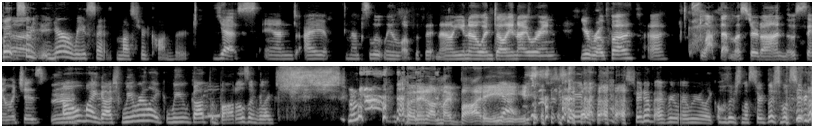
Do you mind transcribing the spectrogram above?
but so Um, y- you're a recent mustard convert. Yes, and I am absolutely in love with it now. You know, when Dahlia and I were in Europa, uh, slap that mustard on those sandwiches. Mm. Oh my gosh, we were like, we got the bottles and we're like, shh. Put it on my body. Yeah. straight, up, straight up everywhere. We were like, oh, there's mustard, there's mustard.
